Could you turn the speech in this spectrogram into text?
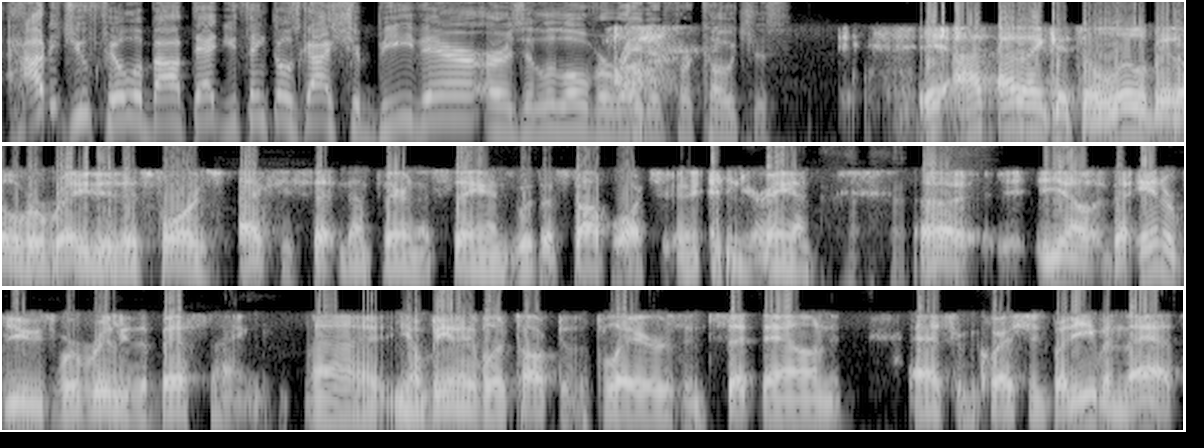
how did you feel about that? You think those guys should be there, or is it a little overrated for coaches? It, I, I think it's a little bit overrated as far as actually sitting up there in the stands with a stopwatch in, in your hand. Uh, you know, the interviews were really the best thing. Uh, you know, being able to talk to the players and sit down and ask them questions. But even that,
